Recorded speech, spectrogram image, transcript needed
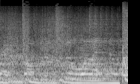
Straight from the sewer.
